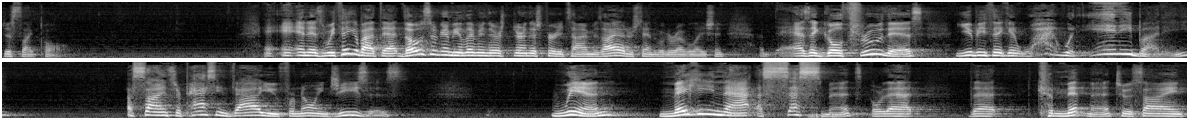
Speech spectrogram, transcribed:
just like Paul. And, and as we think about that, those who are going to be living there during this period of time, as I understand the book of Revelation, as they go through this, you'd be thinking, why would anybody assign surpassing value for knowing Jesus when making that assessment or that, that commitment to assign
